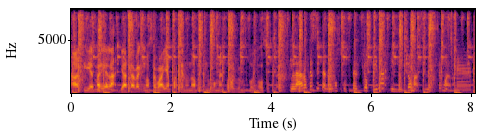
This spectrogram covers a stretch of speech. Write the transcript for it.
Así, es, Mariela. Ya saben, no se vayan porque en, en un momento volvemos con todos ustedes. Claro que sí, tenemos Usted qué opina y mucho más. No se muevan.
